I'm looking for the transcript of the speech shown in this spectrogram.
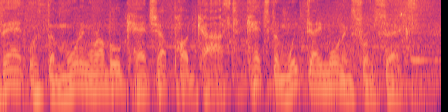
That was the Morning Rumble Catch Up Podcast. Catch them weekday mornings from 6.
